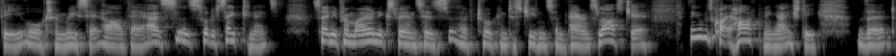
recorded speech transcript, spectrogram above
the autumn reset are there as, as, sort of safety nets. Certainly from my own experiences of talking to students and parents last year, I think it was quite heartening actually that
